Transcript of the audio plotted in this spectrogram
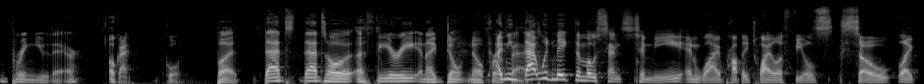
bring you there. Okay, cool. But that's that's a, a theory and I don't know for I mean, fact. that would make the most sense to me, and why probably Twila feels so like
